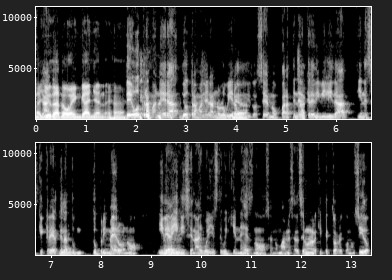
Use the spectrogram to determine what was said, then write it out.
ayudan o engañan. De otra manera, de otra manera no lo hubiera podido hacer, ¿no? Para tener credibilidad tienes que creértela tú, primero, ¿no? Y de ahí dicen, ay, güey, este güey, ¿quién es? ¿No? O sea, no mames, ha de ser un arquitecto reconocido.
